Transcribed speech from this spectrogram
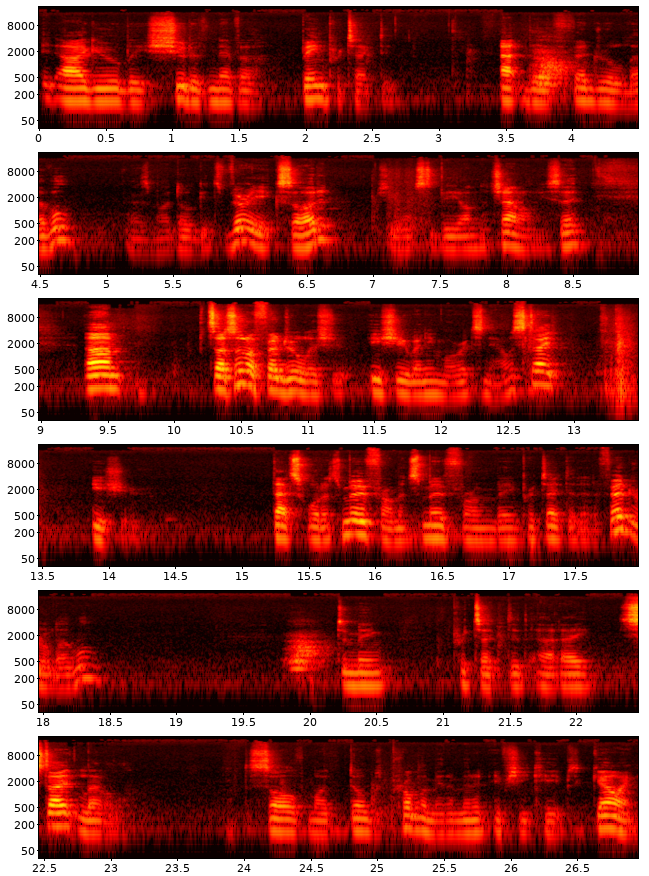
It arguably should have never been protected at the federal level, as my dog gets very excited. She wants to be on the channel, you see. Um, so it's not a federal issue issue anymore, it's now a state issue. That's what it's moved from. It's moved from being protected at a federal level to being protected at a state level. To solve my dog's problem in a minute if she keeps going.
